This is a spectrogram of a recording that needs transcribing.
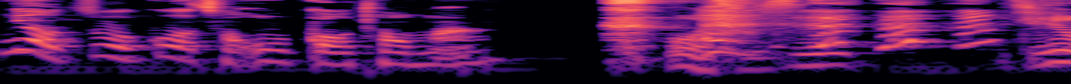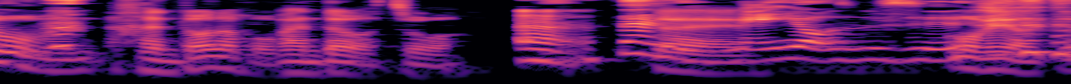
你有做过宠物沟通吗？我其实其实我们很多的伙伴都有做，嗯但你没有，是不是？我没有做，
